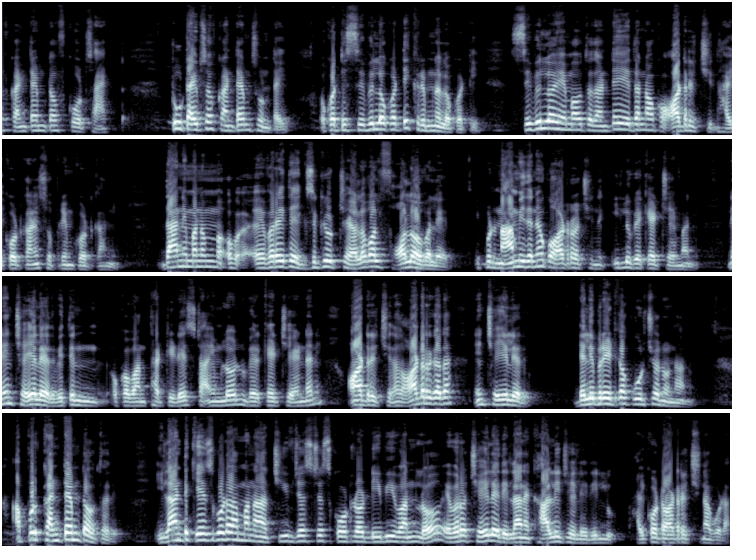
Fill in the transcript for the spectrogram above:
of contempt of courts act two types of contempts ఉంటాయి. ఒకటి సివిల్ ఒకటి క్రిమినల్ ఒకటి. సివిల్లో ఏమవుతుందంటే ఏదైనా ఒక ఆర్డర్ ఇచ్చింది హైకోర్టు కానీ సుప్రీంకోర్టు కానీ దాన్ని మనం ఎవరైతే ఎగ్జిక్యూట్ చేయాలో వాళ్ళు ఫాలో అవ్వలేదు. ఇప్పుడు నా మీదనే ఒక ఆర్డర్ వచ్చింది ఇల్లు వెకేట్ చేయమని. నేను చేయలేదు విత్ ఇన్ ఒక వన్ థర్టీ డేస్ టైంలో వెకేట్ చేయండి అని ఆర్డర్ ఇచ్చింది. అది ఆర్డర్ కదా నేను చేయలేదు. డెలిబరేట్గా కూర్చొని ఉన్నాను. అప్పుడు కంటెంప్ట్ అవుతుంది. ఇలాంటి కేసు కూడా మన చీఫ్ జస్టిస్ కోర్టులో డీబీ వన్లో ఎవరో చేయలేదు ఇలానే ఖాళీ చేయలేదు ఇల్లు. హైకోర్టు ఆర్డర్ ఇచ్చినా కూడా.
